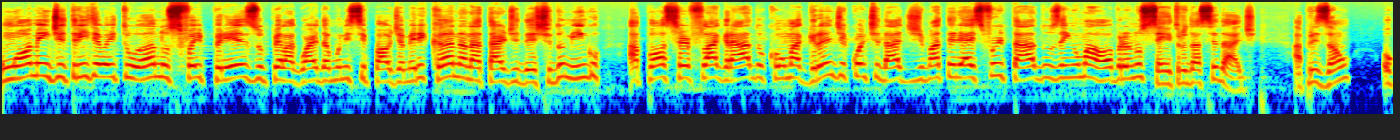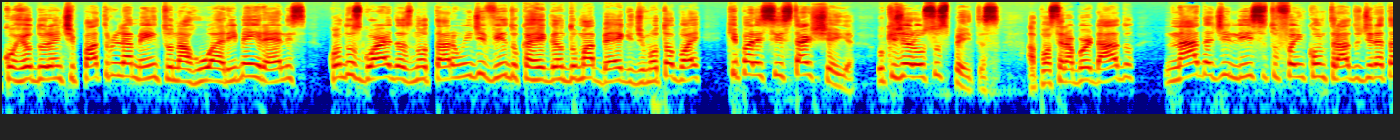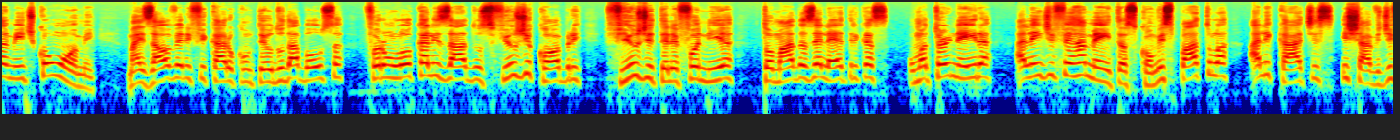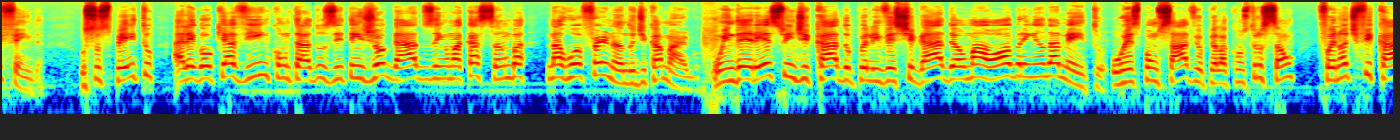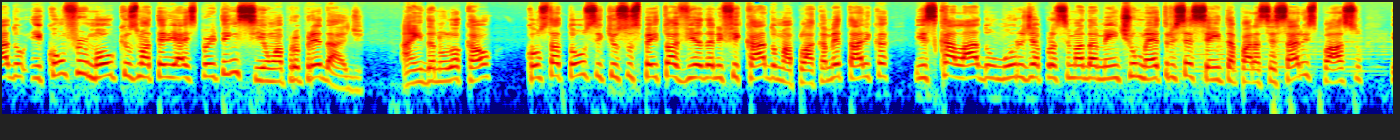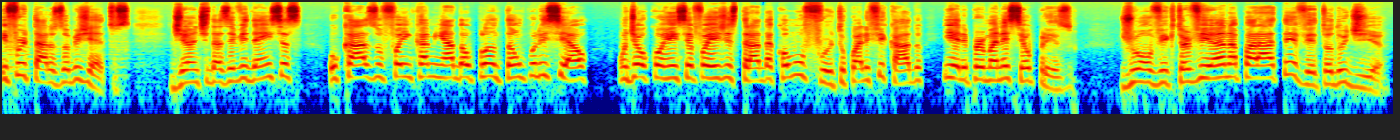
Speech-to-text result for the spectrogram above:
Um homem de 38 anos foi preso pela Guarda Municipal de Americana na tarde deste domingo, após ser flagrado com uma grande quantidade de materiais furtados em uma obra no centro da cidade. A prisão ocorreu durante patrulhamento na rua Ari Meireles, quando os guardas notaram um indivíduo carregando uma bag de motoboy que parecia estar cheia, o que gerou suspeitas. Após ser abordado, nada de ilícito foi encontrado diretamente com o homem mas ao verificar o conteúdo da bolsa, foram localizados fios de cobre, fios de telefonia, tomadas elétricas, uma torneira, além de ferramentas como espátula, alicates e chave de fenda. O suspeito alegou que havia encontrado os itens jogados em uma caçamba na rua Fernando de Camargo. O endereço indicado pelo investigado é uma obra em andamento. O responsável pela construção foi notificado e confirmou que os materiais pertenciam à propriedade. Ainda no local, constatou-se que o suspeito havia danificado uma placa metálica e escalado um muro de aproximadamente 1,60m para acessar o espaço e furtar os objetos. Diante das evidências, o caso foi encaminhado ao plantão policial, onde a ocorrência foi registrada como furto qualificado e ele permaneceu preso. João Victor Viana para a TV Todo Dia.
